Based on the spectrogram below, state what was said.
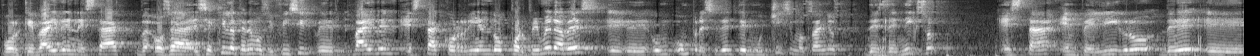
porque Biden está, o sea, si aquí la tenemos difícil, Biden está corriendo por primera vez un, un, presidente en muchísimos años, desde Nixon, está en peligro de... Eh,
